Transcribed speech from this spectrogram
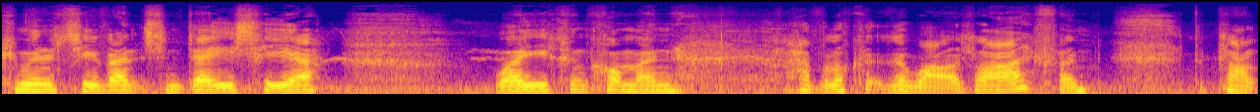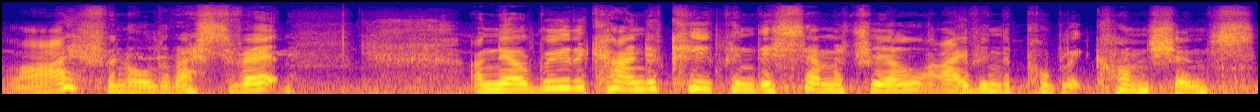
community events and days here where you can come and have a look at the wildlife and the plant life and all the rest of it. And they're really kind of keeping this cemetery alive in the public conscience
